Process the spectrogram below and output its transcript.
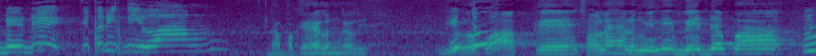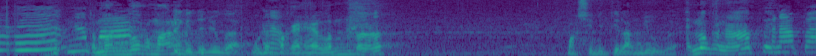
Dede, kita ditilang. Nggak pakai helm kali. Dia nggak pakai, soalnya helm ini beda pak. Teman gua kemarin gitu juga, udah pakai helm, Hah? masih ditilang juga. Emang kenapa? Kenapa?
